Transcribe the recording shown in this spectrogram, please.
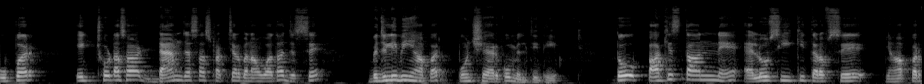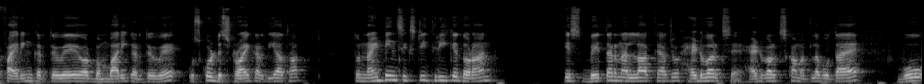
ऊपर एक छोटा सा डैम जैसा स्ट्रक्चर बना हुआ था, जिससे बिजली भी यहाँ पर पुंछ शहर को मिलती थी। तो पाकिस्तान ने एलओसी की तरफ़ से यहाँ पर फायरिंग करते हुए और बमबारी करते हुए उसको डिस्ट्रॉय कर दिया था। तो 1963 के दौरान इस बेतर नल्ला का जो हेडवर्क्स है हेडवर्क्स का मतलब होता है वो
